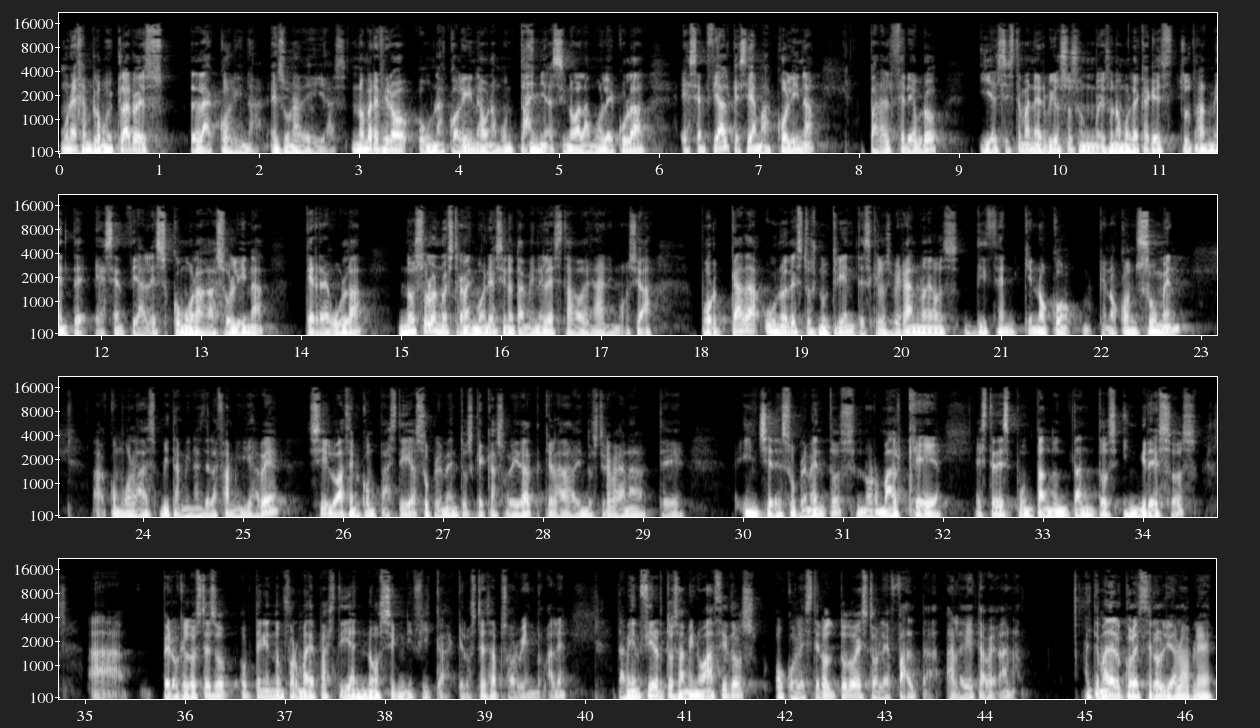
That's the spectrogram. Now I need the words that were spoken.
Un ejemplo muy claro es la colina, es una de ellas. No me refiero a una colina, a una montaña, sino a la molécula esencial que se llama colina para el cerebro y el sistema nervioso es una molécula que es totalmente esencial. Es como la gasolina que regula no solo nuestra memoria, sino también el estado de ánimo. O sea, por cada uno de estos nutrientes que los veganos dicen que no, que no consumen, ah, como las vitaminas de la familia B, Sí, lo hacen con pastillas, suplementos, qué casualidad que la industria vegana te hinche de suplementos. Normal que esté despuntando en tantos ingresos, ah, pero que lo estés obteniendo en forma de pastilla no significa que lo estés absorbiendo, ¿vale? También ciertos aminoácidos o colesterol, todo esto le falta a la dieta vegana. El tema del colesterol ya lo hablé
